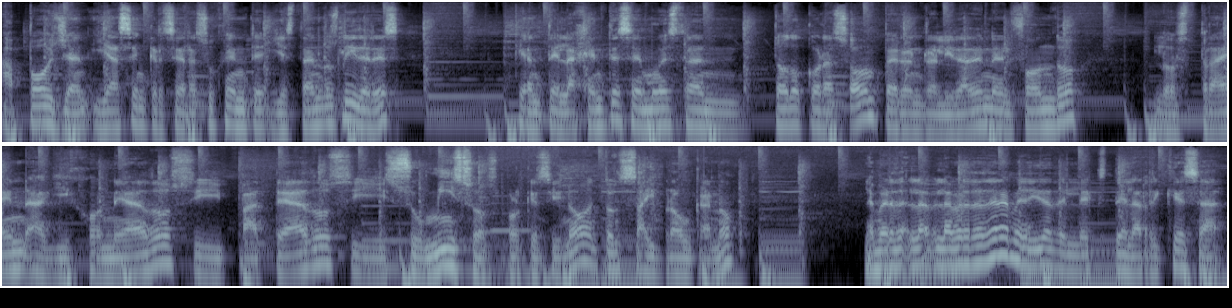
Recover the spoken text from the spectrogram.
apoyan y hacen crecer a su gente, y están los líderes que ante la gente se muestran todo corazón, pero en realidad en el fondo los traen aguijoneados y pateados y sumisos, porque si no, entonces hay bronca, ¿no? La, verdadera medida de la riqueza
